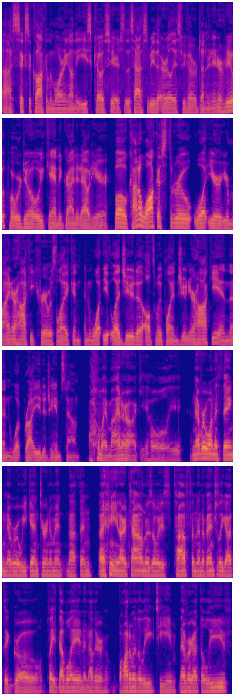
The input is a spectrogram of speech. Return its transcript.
uh, six o'clock in the morning on the East Coast here. So this has to be the earliest we've ever done an interview, but we're doing what we can to grind it out here. Bo, kind of walk us through what your your minor hockey career was like, and and what led you to ultimately playing junior hockey, and then what brought you to Jamestown. Oh, my minor hockey. Holy. Never won a thing, never a weekend tournament, nothing. I mean, our town was always tough and then eventually got to grow, play double A in another bottom of the league team. Never got to leave.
